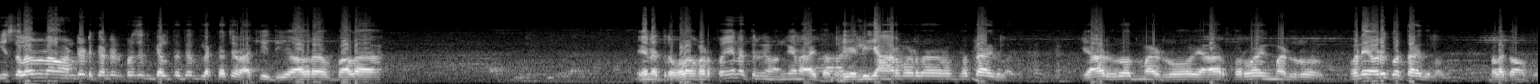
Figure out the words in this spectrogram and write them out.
ಈ ಸಲನೂ ನಾವು ಹಂಡ್ರೆಡ್ ಹಂಡ್ರೆಡ್ ಪರ್ಸೆಂಟ್ ಗೆಲ್ತದೆ ಅಂತ ಲೆಕ್ಕಾಚಾರ ಹಾಕಿದ್ದೀವಿ. ಆದ್ರೆ ಭಾಳ ಏನತ್ರ ಒಳಗೆ ಹೊಡ್ತೋ ಏನತ್ರ ನೀವು? ಹಂಗೇನು ಆಯ್ತು ಅದು? ಎಲ್ಲಿ ಯಾರು ಮಾಡ್ದ ಗೊತ್ತಾಗಿಲ್ಲ ಅದು. ಯಾರು ವಿರೋಧ ಮಾಡಿದ್ರು ಯಾರು ಪರವಾಗಿ ಮಾಡಿದ್ರು ಕೊನೆಯವ್ರಿಗೆ ಗೊತ್ತಾಗಿಲ್ಲ ಅದು ಬೆಳಕಾಂಪು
